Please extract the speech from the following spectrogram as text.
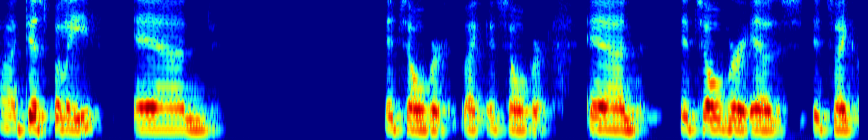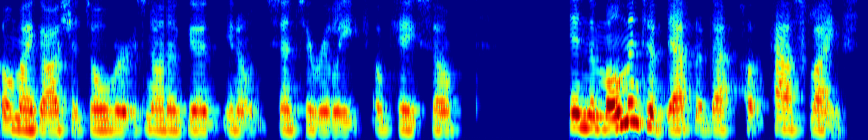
uh, disbelief and it's over like it's over. And it's over is it's like oh my gosh it's over. It's not a good you know sense of relief. Okay so in the moment of death of that past life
